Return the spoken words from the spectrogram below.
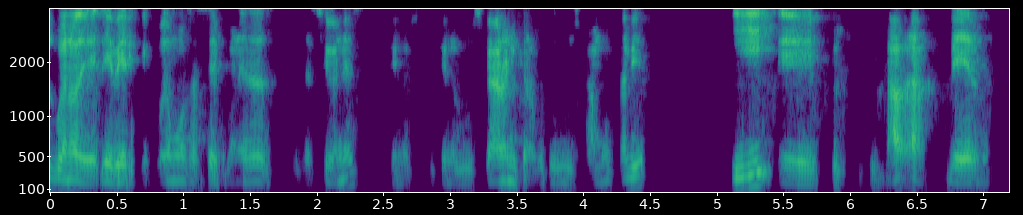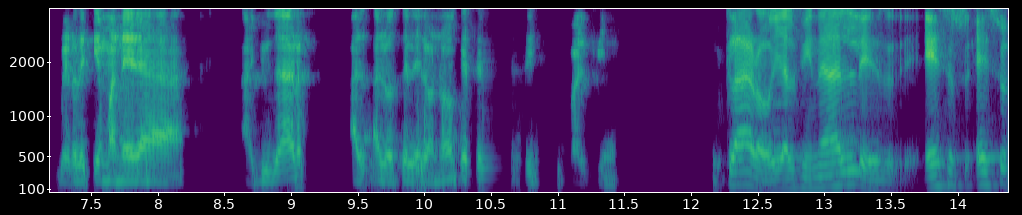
pues bueno, de, de, ver qué podemos hacer con esas asociaciones que nos, que nos buscaron y que nosotros buscamos también. Y eh, pues, nada, ver, ver de qué manera ayudar al, al, hotelero, ¿no? Que es el principal fin. Claro, y al final es, eso, eso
